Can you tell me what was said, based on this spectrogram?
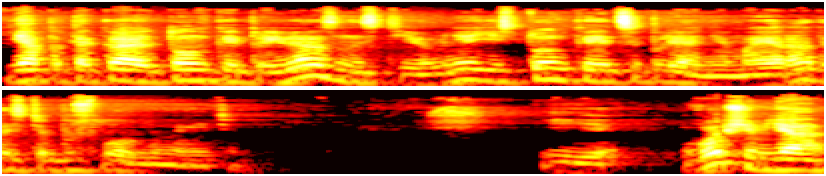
я потакаю тонкой привязанности, и у меня есть тонкое цепляние. Моя радость обусловлена этим. И, в общем, я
